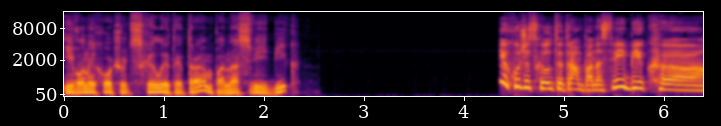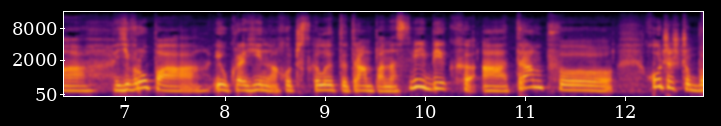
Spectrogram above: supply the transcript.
І вони хочуть схилити Трампа на свій бік І хоче схилити Трампа на свій бік. Е, Європа і Україна хоче схилити Трампа на свій бік. А Трамп е, хоче, щоб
